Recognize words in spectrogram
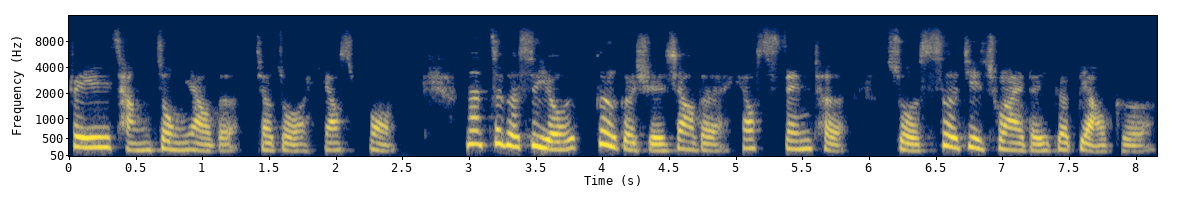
非常重要的叫做 health form。那这个是由各个学校的 health center 所设计出来的一个表格，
